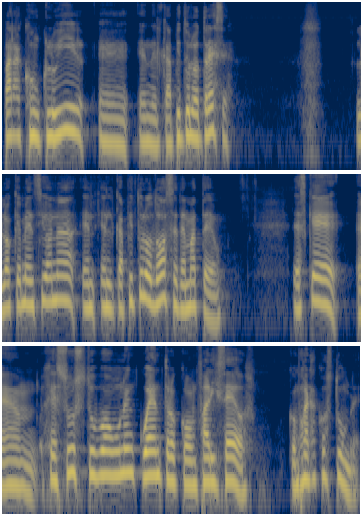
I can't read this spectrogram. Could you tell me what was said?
para concluir eh, en el capítulo 13. Lo que menciona en, el capítulo 12 de Mateo es que em, Jesús tuvo un encuentro con fariseos, como era costumbre.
